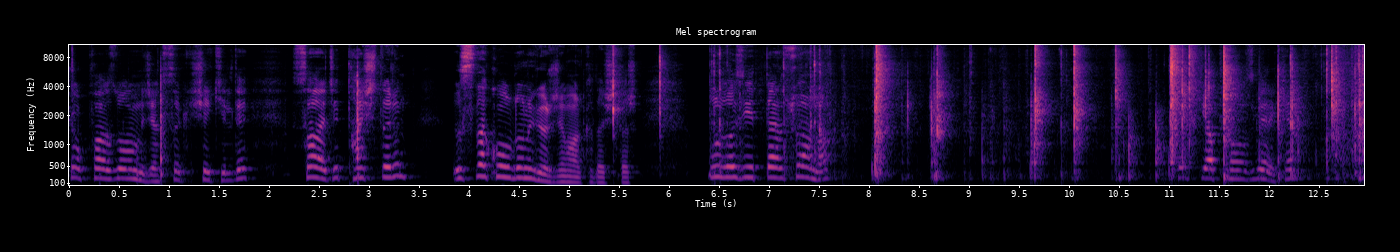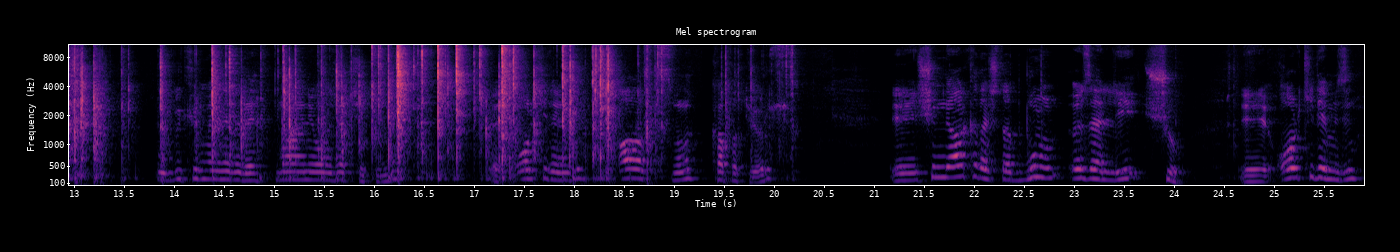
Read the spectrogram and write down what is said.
çok fazla olmayacak şekilde sadece taşların ıslak olduğunu göreceğim arkadaşlar. Bu vaziyetten sonra tek yapmamız gereken bu bükülmelere de mani olacak şekilde evet, orkidemizin ağız kısmını kapatıyoruz. Ee, şimdi arkadaşlar bunun özelliği şu. Ee, orkidemizin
